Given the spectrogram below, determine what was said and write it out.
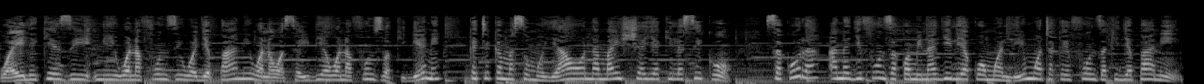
Waelekezi ni wanafunzi wa Japani wanawasaidia wanafunzi wa kigeni katika masomo yao na maisha ya kila siku. Sakura anajifunza kwa minajili ya kuwa mwalimu atakayefunza Kijapani.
